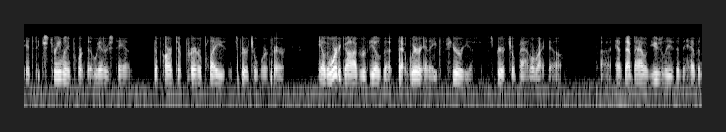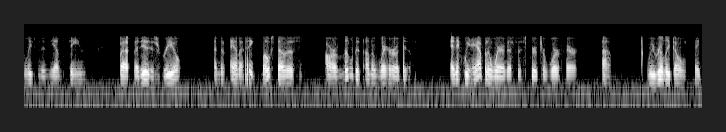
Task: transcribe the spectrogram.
it's extremely important that we understand the part that prayer plays in spiritual warfare. You know, the Word of God reveals that, that we're in a furious spiritual battle right now. Uh, and that battle usually is in the heavenlies and in the unseens, but, but it is real. And, the, and I think most of us are a little bit unaware of this. And if we have an awareness of spiritual warfare, um, we really don't, maybe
